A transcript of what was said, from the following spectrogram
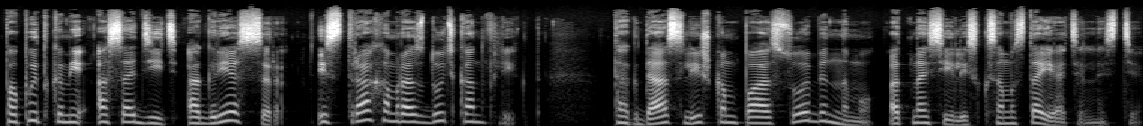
попытками осадить агрессора и страхом раздуть конфликт. Тогда слишком по-особенному относились к самостоятельности.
